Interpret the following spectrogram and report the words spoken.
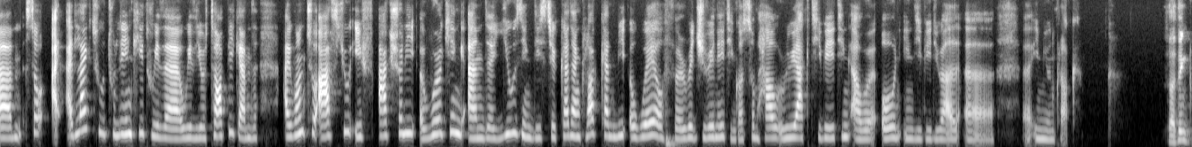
Um, so I, would like to, to link it with uh, with your topic, and I want to ask you if actually uh, working and using this circadian clock can be a way of rejuvenating or somehow reactivating our own individual immune clock. So I think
